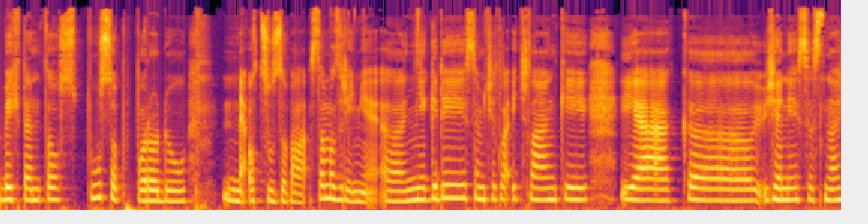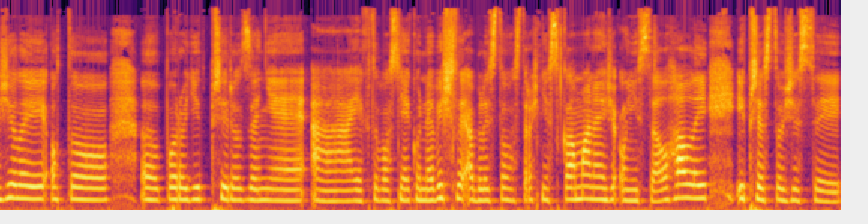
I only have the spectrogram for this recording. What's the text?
bych tento způsob porodu neodsuzovala. Samozřejmě, eh, někdy jsem četla i články, jak eh, ženy se snažily o to eh, porodit přirozeně a jak to vlastně jako nevyšly a byly z toho strašně zklamané, že oni selhali, i přesto, že si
